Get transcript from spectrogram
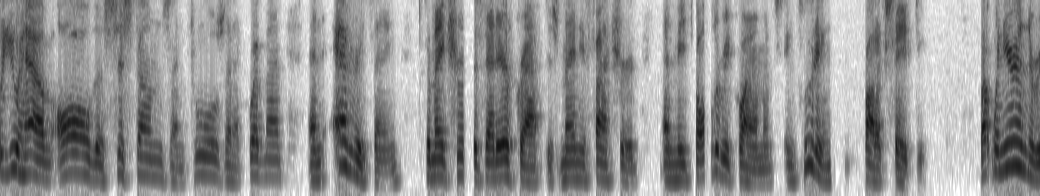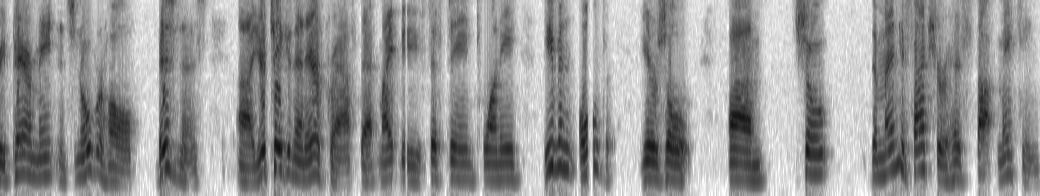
you have all the systems and tools and equipment and everything to make sure that that aircraft is manufactured and meets all the requirements, including product safety. But when you're in the repair, maintenance, and overhaul business, uh, you're taking that aircraft that might be 15, 20, even older years old. Um, so the manufacturer has stopped making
